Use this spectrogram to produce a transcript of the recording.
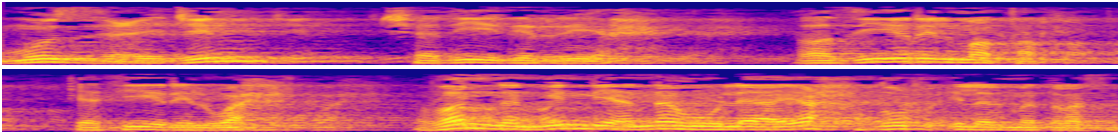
مزعج شديد الريح. غزير المطر كثير الوحي. ظنا مني أنه لا يحضر إلى المدرسة.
